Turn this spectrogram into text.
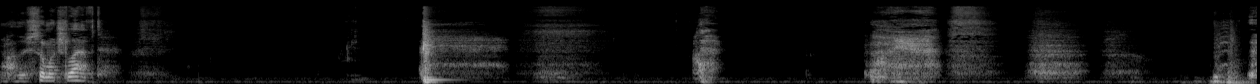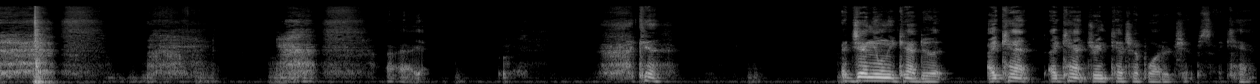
Oh, there's so much left. I can't. I genuinely can't do it. I can't. I can't drink ketchup water chips. I can't.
